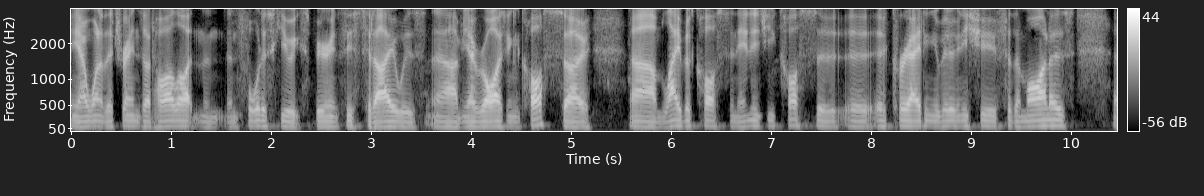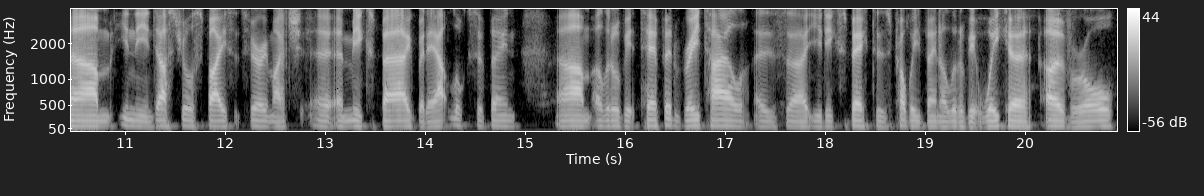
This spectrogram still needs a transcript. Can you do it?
you know one of the trends I'd highlight, and, and Fortescue experienced this today, was um, you know rising costs. So um, labour costs and energy costs are, are, creating a bit of an issue for the miners. Um, in the industrial space, it's very much a, a mixed bag, but outlooks have been um, a little bit tepid. Retail, as uh, you'd expect, has probably been a little bit weaker overall,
